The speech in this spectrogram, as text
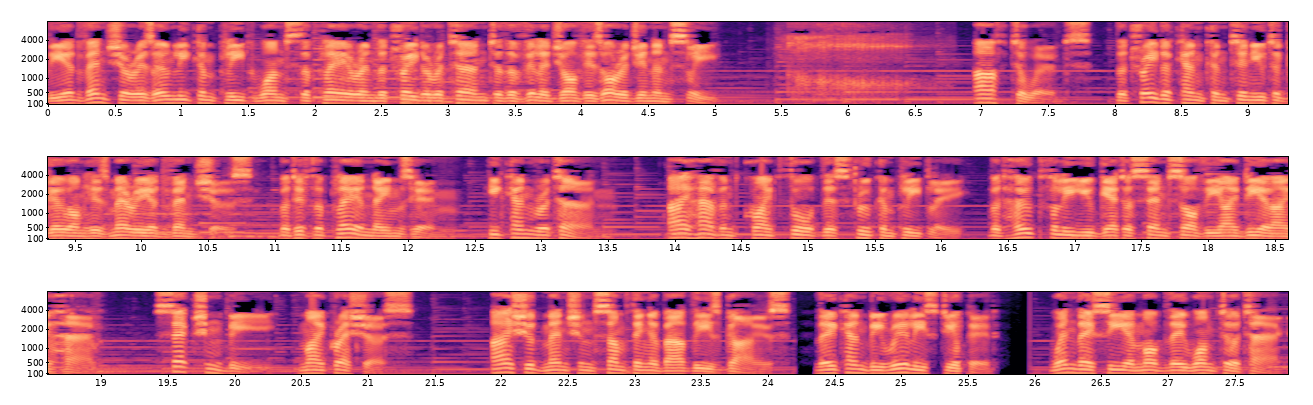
The adventure is only complete once the player and the trader return to the village of his origin and sleep. Afterwards, the trader can continue to go on his merry adventures, but if the player names him, he can return. I haven't quite thought this through completely, but hopefully you get a sense of the idea I have. Section B, My Precious. I should mention something about these guys. They can be really stupid. When they see a mob they want to attack,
